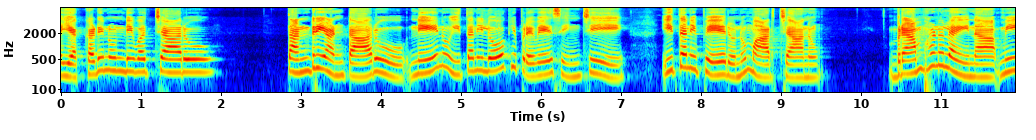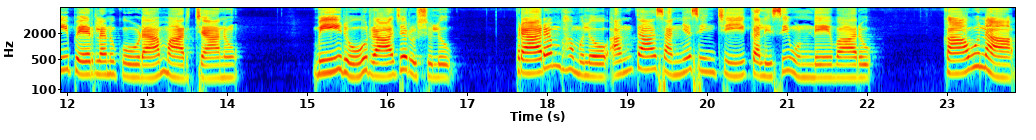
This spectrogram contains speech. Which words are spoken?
ఎక్కడి నుండి వచ్చారు? తండ్రి అంటారు నేను ఇతనిలోకి ప్రవేశించి ఇతని పేరును మార్చాను. బ్రాహ్మణులైన మీ పేర్లను కూడా మార్చాను. మీరు రాజఋషులు. ప్రారంభములో అంతా సన్యసించి కలిసి ఉండేవారు. కావున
